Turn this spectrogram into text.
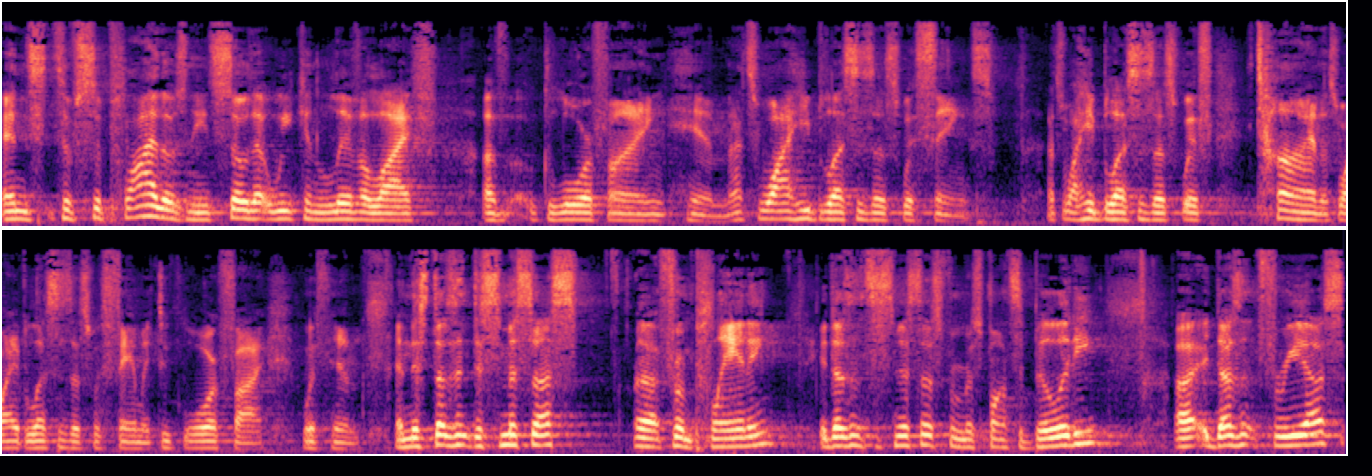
and to supply those needs so that we can live a life of glorifying Him. That's why He blesses us with things. That's why He blesses us with time. That's why He blesses us with family to glorify with Him. And this doesn't dismiss us uh, from planning, it doesn't dismiss us from responsibility. Uh, it doesn't free us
